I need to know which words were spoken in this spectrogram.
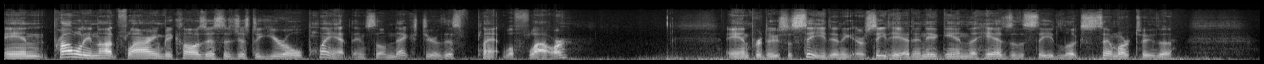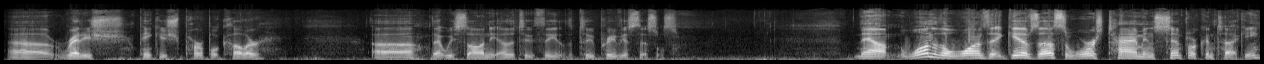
and probably not flowering because this is just a year old plant. And so next year this plant will flower and produce a seed or seed head. And again, the heads of the seed look similar to the uh, reddish, pinkish, purple color uh, that we saw in the other two, the two previous thistles. Now, one of the ones that gives us the worst time in central Kentucky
